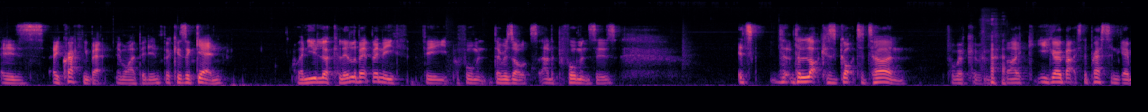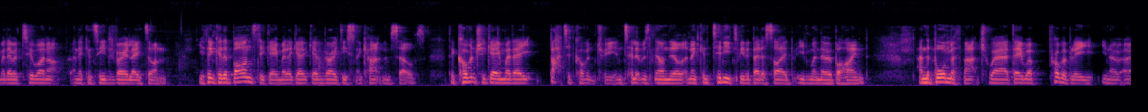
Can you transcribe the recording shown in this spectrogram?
is a cracking bet in my opinion because again, when you look a little bit beneath the performance, the results and the performances it's the, the luck has got to turn for Wycombe. like you go back to the Preston game where they were two one up and they conceded very late on. You think of the Barnsley game where they gave, gave a very decent account of themselves. The Coventry game where they battered Coventry until it was nil nil and then continued to be the better side even when they were behind. And the Bournemouth match where they were probably you know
